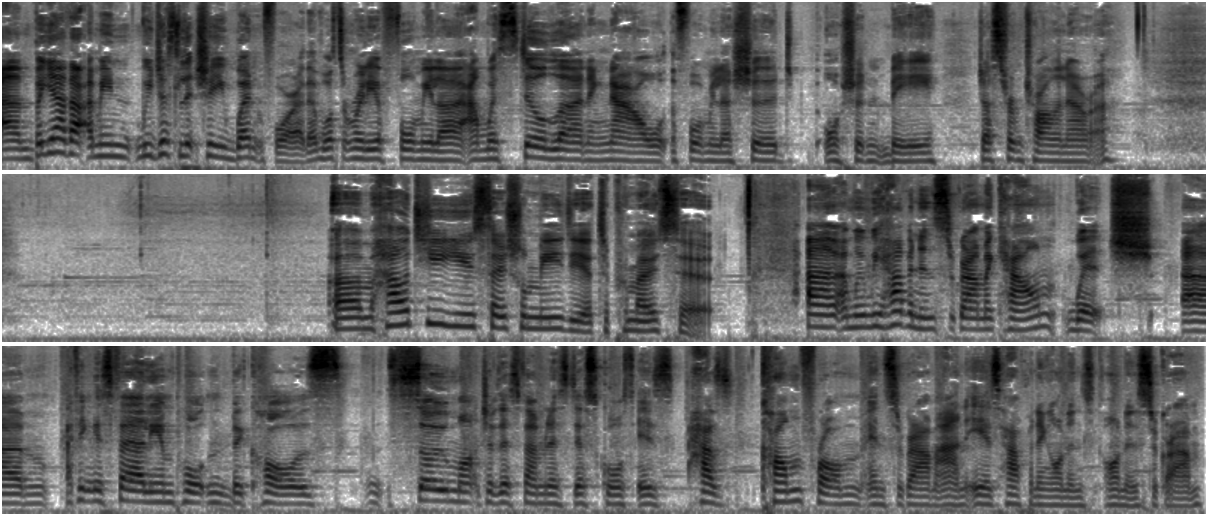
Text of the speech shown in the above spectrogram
Um, but yeah, that I mean, we just literally went for it. There wasn't really a formula, and we're still learning now what the formula should or shouldn't be, just from trial and error. Um, how do you use social media to promote it? Um, I mean, we have an Instagram account, which um, I think is fairly important because so much of this feminist discourse is has come from Instagram and is happening on on Instagram.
